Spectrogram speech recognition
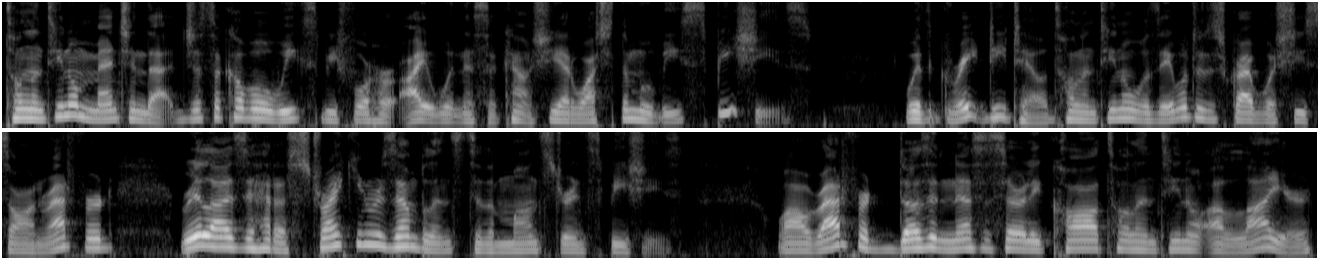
Tolentino mentioned that just a couple of weeks before her eyewitness account, she had watched the movie Species. With great detail, Tolentino was able to describe what she saw in Radford, realized it had a striking resemblance to the monster in Species. While Radford doesn't necessarily call Tolentino a liar,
